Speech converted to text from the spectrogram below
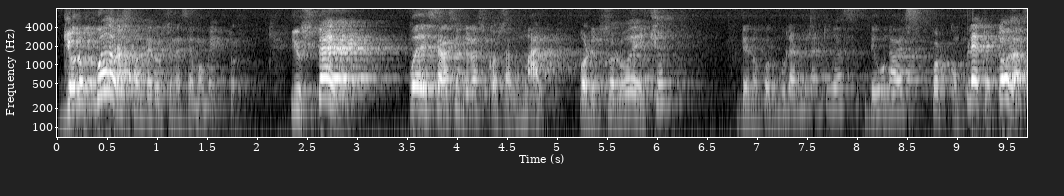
Yo no puedo responder usted en ese momento. Y usted puede estar haciendo las cosas mal por el solo hecho de no formularme las dudas de una vez por completo, todas.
